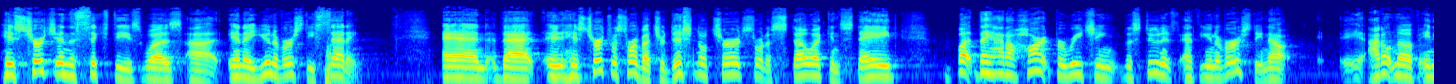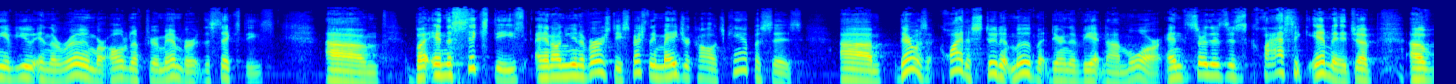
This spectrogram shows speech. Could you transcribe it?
his church in the 60s was uh, in a university setting. And that his church was sort of a traditional church, sort of stoic and staid, but they had a heart for reaching the students at the university. Now, I don't know if any of you in the room are old enough to remember the 60s. Um, but in the 60s and on universities, especially major college campuses, um, there was quite a student movement during the Vietnam War. And so there's this classic image of, of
